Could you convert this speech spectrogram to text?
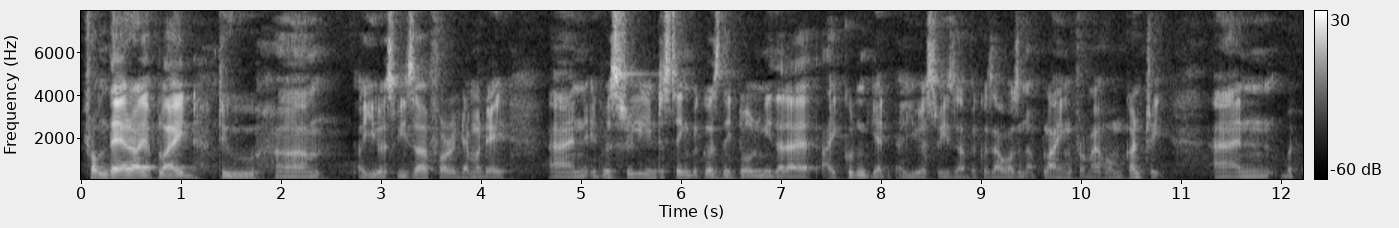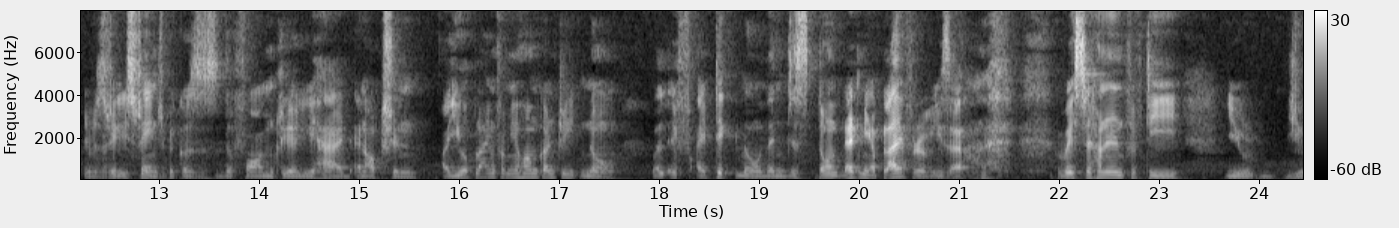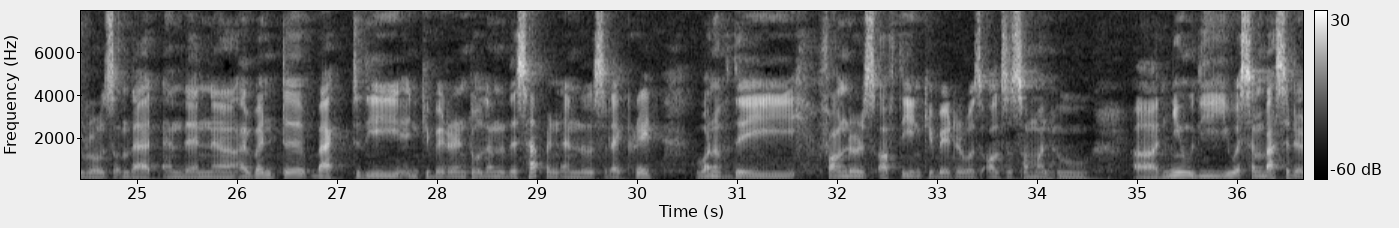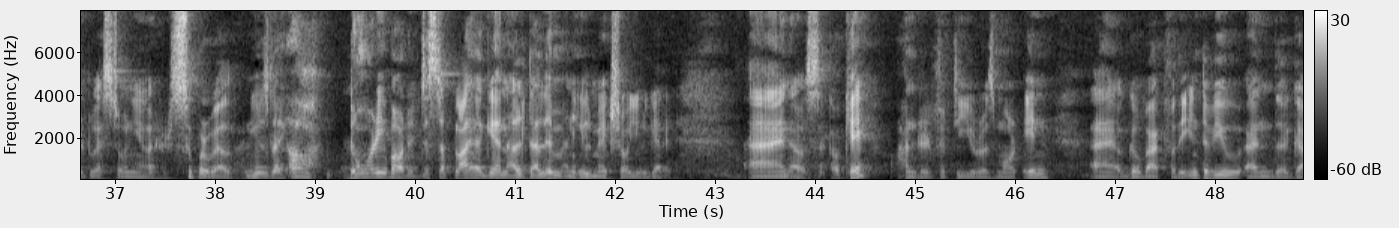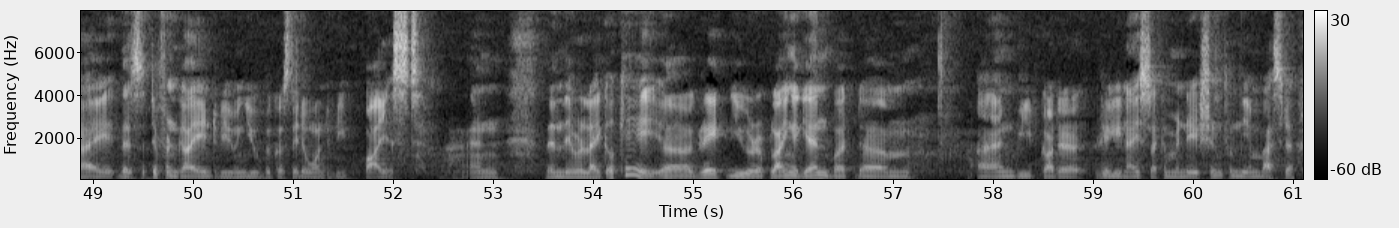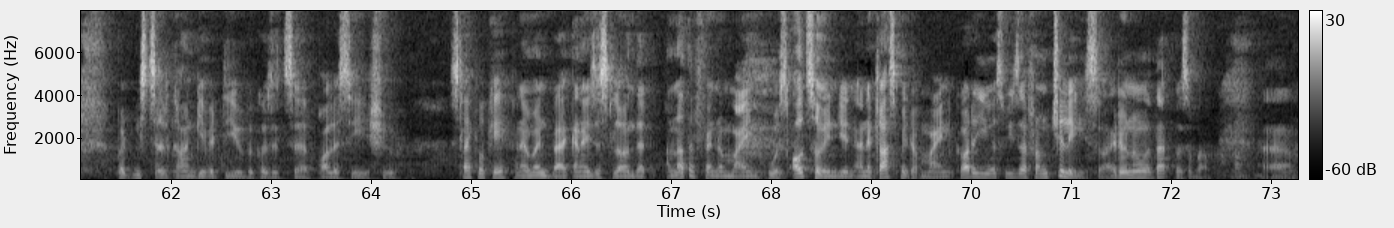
from there I applied to um, a US visa for a demo day. And it was really interesting because they told me that I, I couldn't get a US visa because I wasn't applying from my home country. And but it was really strange because the form clearly had an option. Are you applying from your home country? No well, if I tick no, then just don't let me apply for a visa. I wasted 150 Euro, euros on that, and then uh, I went uh, back to the incubator and told them that this happened, and it was like great. One of the founders of the incubator was also someone who uh, knew the U.S. ambassador to Estonia super well, and he was like, "Oh, don't worry about it. Just apply again. I'll tell him, and he'll make sure you'll get it." And I was like, "Okay." 150 euros more in uh, go back for the interview and the guy there's a different guy interviewing you because they don't want to be biased and then they were like okay uh, great you're applying again but um, and we've got a really nice recommendation from the ambassador but we still can't give it to you because it's a policy issue it's like okay and i went back and i just learned that another friend of mine who was also indian and a classmate of mine got a us visa from chile so i don't know what that was about uh,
